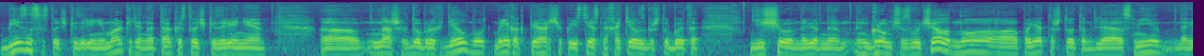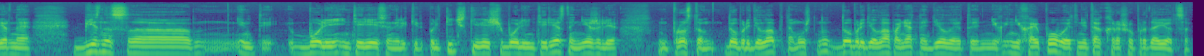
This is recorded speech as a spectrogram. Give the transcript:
бизнеса, с точки зрения маркетинга, так и с точки зрения э, наших добрых дел. Ну, вот мне как пиарщику, естественно, хотелось бы, чтобы это еще, наверное, громче звучало, но э, понятно, что там для СМИ, наверное, бизнес э, более интересен или какие-то политические вещи более интересны, нежели просто добрые дела, потому что ну, добрые дела, понятное дело, это не, не хайпово, это не так хорошо продается.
